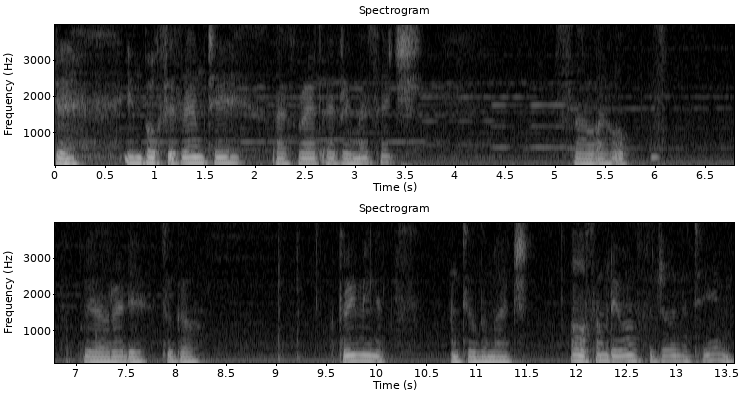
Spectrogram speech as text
Okay, inbox is empty. I've read every message. So I hope we are ready to go. Three minutes until the match. Oh, somebody wants to join the team.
